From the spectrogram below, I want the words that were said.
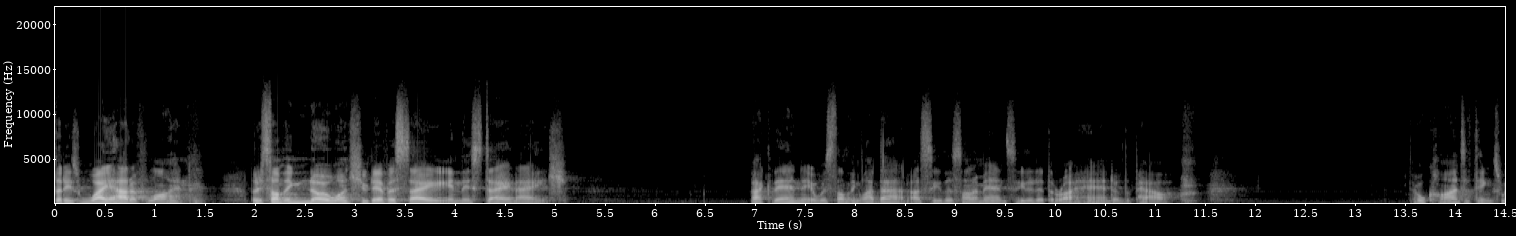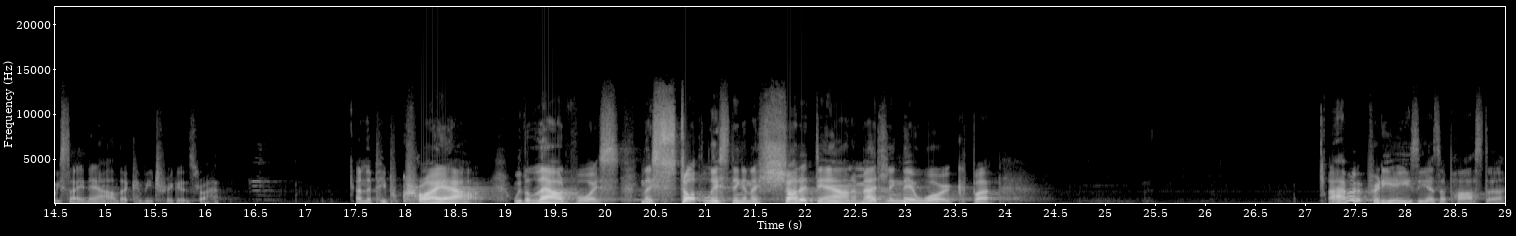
that is way out of line, that is something no one should ever say in this day and age. Back then, it was something like that. I see the Son of Man seated at the right hand of the power. All kinds of things we say now that can be triggers, right? And the people cry out with a loud voice. And they stop listening and they shut it down, imagining they're woke. But I have it pretty easy as a pastor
